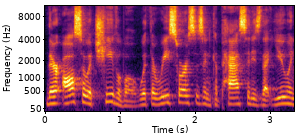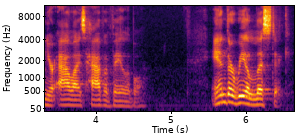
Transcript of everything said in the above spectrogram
They're also achievable with the resources and capacities that you and your allies have available. And they're realistic.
